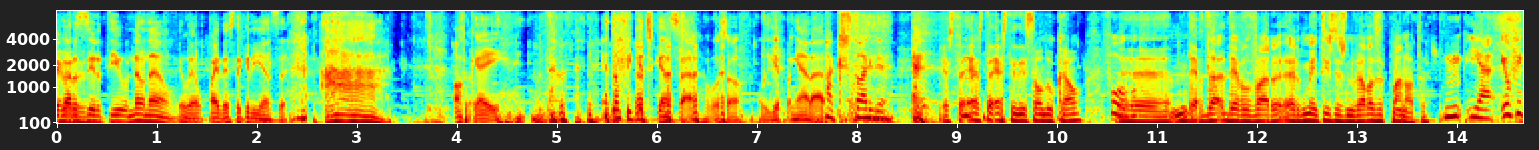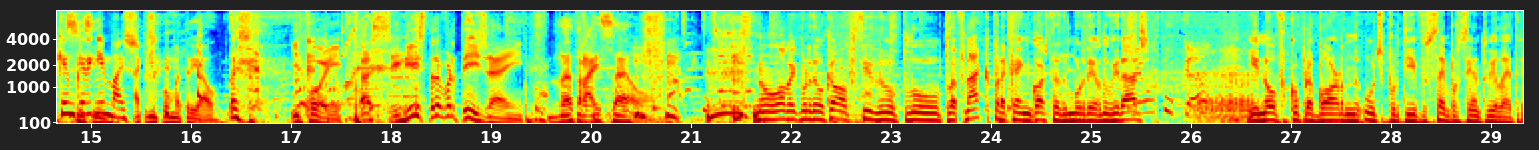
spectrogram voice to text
Agora ser tio. Não, não, ele é o pai desta criança. Ah! Ok. Então fica a descansar. Vou só ali apanhar ar. Pá, que história. Esta, esta, esta edição do cão eh, deve, dar- deve levar argumentistas de novelas a tomar nota. Hum, yeah, Eu fiquei um Sim, bocadinho sim, em baixo. Aqui muito bom material. E foi a sinistra vertigem da traição. No Homem que Mordeu o Cão, oferecido pelo, pela Fnac, para quem gosta de morder novidades. O. E novo Cupra Born, o desportivo 100% elétrico.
